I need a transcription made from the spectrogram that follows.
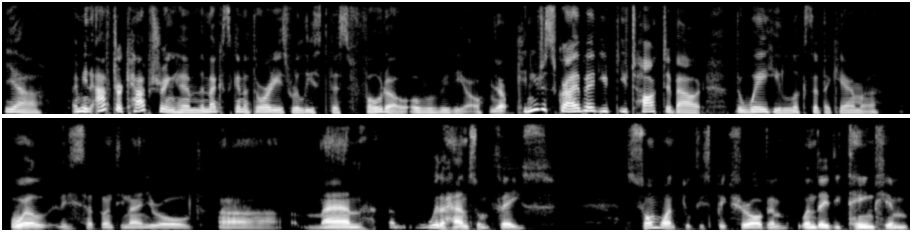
Yeah. I mean, after capturing him, the Mexican authorities released this photo of Ovidio. Yep. Can you describe it? You, you talked about the way he looks at the camera. Well, this is a 29 year old uh, man with a handsome face, Someone took this picture of him when they detained him,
